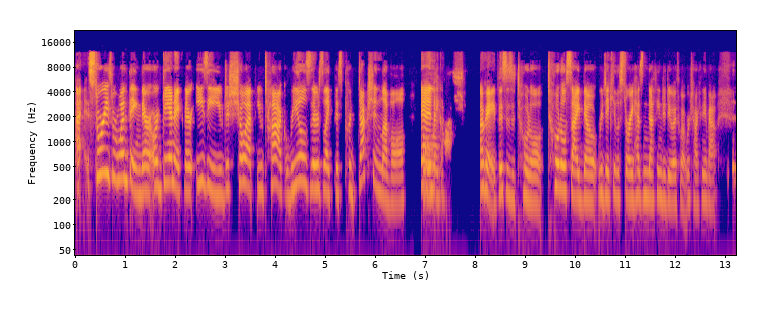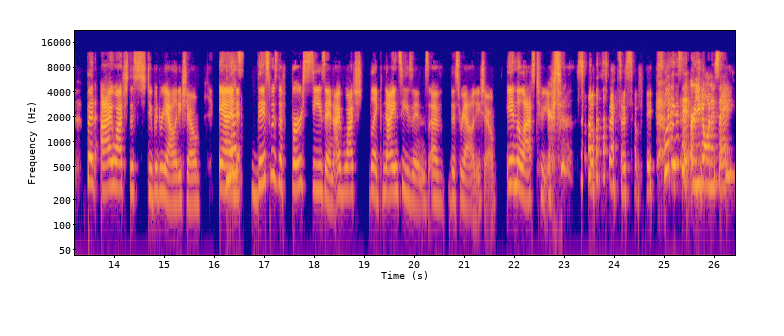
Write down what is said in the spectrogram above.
I, stories were one thing. They're organic, they're easy. You just show up, you talk. Reels, there's like this production level. Oh and oh my gosh. Okay, this is a total, total side note. Ridiculous story has nothing to do with what we're talking about. But I watched this stupid reality show, and yes. this was the first season. I've watched like nine seasons of this reality show in the last two years. so that says something. What is it? Or you don't want to say?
